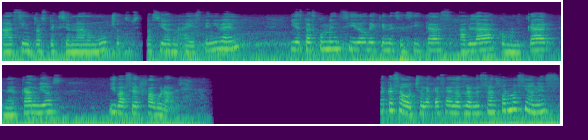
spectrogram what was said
has introspeccionado mucho tu situación a este nivel y estás convencido de que necesitas hablar, comunicar, tener cambios y va a ser favorable. La casa 8, la casa de las grandes transformaciones.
